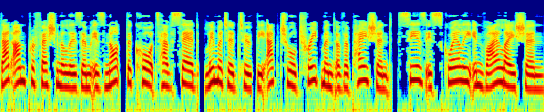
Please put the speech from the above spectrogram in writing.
That unprofessionalism is not, the courts have said, limited to the actual treatment of a patient, Sears is squarely in violation.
